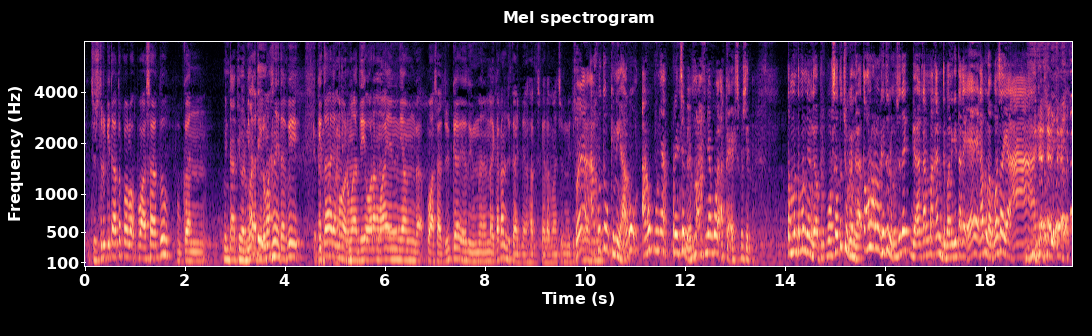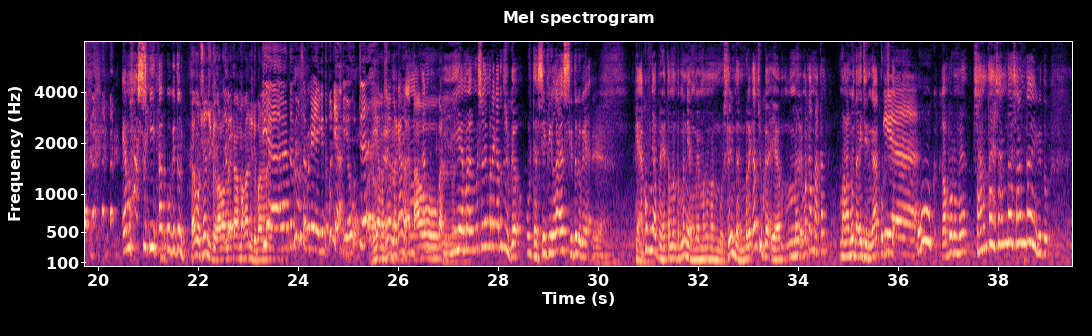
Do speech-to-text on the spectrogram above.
Justru kita tuh kalau puasa tuh bukan minta minta dihormati dihormati tapi Kita kita, yang menghormati. orang lain yang nggak puasa juga ya gimana mereka kan juga ada hak segala macam gitu. soalnya aku tuh gini aku aku punya prinsip ya maafnya aku agak eksplisit teman-teman yang nggak berpuasa tuh juga nggak tolol gitu loh maksudnya nggak akan makan depan kita kayak eh kamu nggak puasa ya ah, gitu. emosi aku gitu loh maksudnya juga kalau mereka makan di depan mereka. Iya, tapi sampai kayak gitu pun ya ya udah. Iya, maksudnya mereka nggak tahu kan. iya mak- maksudnya mereka tuh juga udah civilized gitu loh kayak Iya. kayak aku punya banyak teman-teman yang memang non muslim dan mereka juga ya me- mereka makan malah minta izin ke aku terus Iya. kayak oh kamu namanya santai santai santai gitu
